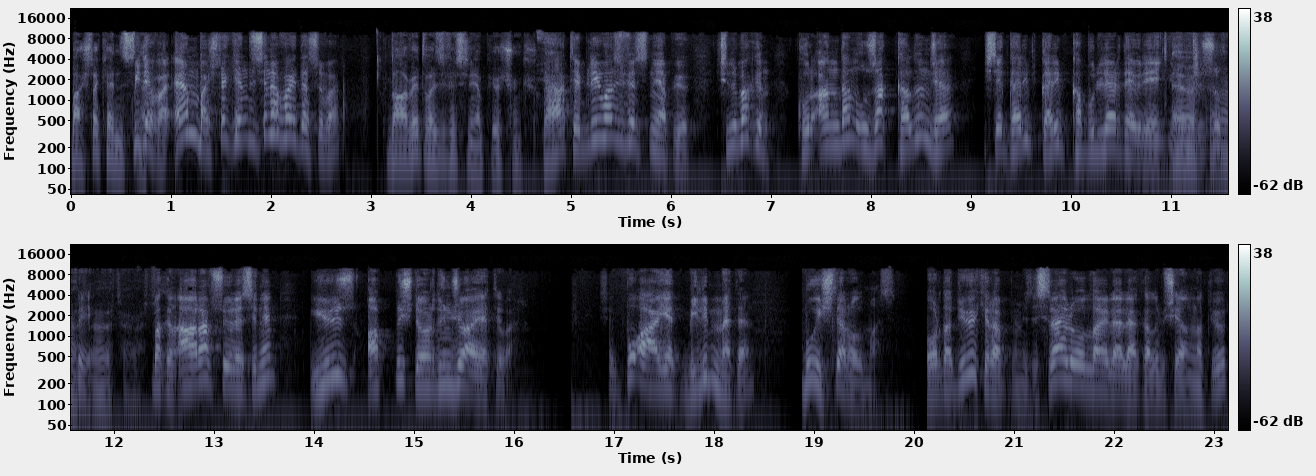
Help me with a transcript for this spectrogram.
Başta kendisine. Bir defa en başta kendisine faydası var. Davet vazifesini yapıyor çünkü. Ya tebliğ vazifesini yapıyor. Şimdi bakın Kur'an'dan uzak kalınca işte garip garip kabuller devreye giriyor Evet, Yusuf evet, Bey. evet, evet. Bakın Araf suresinin 164. ayeti var. Şimdi bu ayet bilinmeden bu işler olmaz. Orada diyor ki Rabbimiz İsrailoğulları ile alakalı bir şey anlatıyor.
